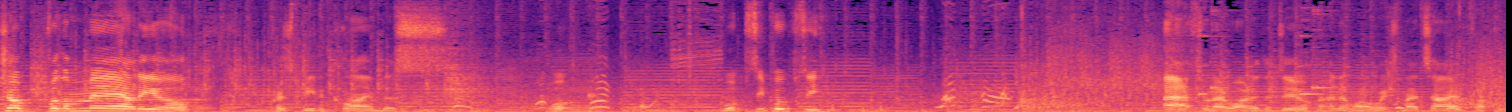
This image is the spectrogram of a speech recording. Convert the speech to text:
jump for the Mario! Press B to climb this. Whoop. Whoopsie poopsie. That's what I wanted to do. I didn't want to waste my time fucking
